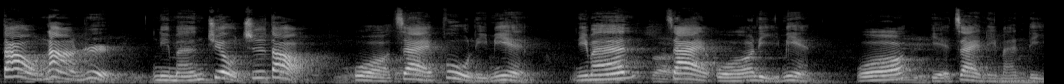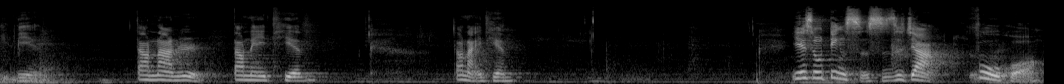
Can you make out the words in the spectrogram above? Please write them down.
到那日，你们就知道我在父里面。你们在我里面，我也在你们里面。到那日，到那一天，到哪一天？耶稣钉死十字架复活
